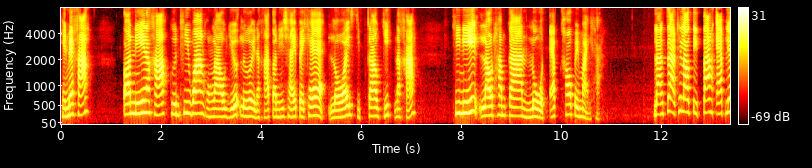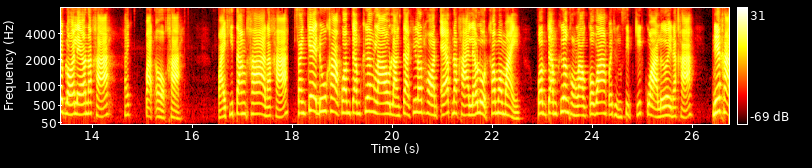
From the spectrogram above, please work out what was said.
เห็นไหมคะ ตอนนี้นะคะพื้นที่ว่างของเราเยอะเลยนะคะ ตอนนี้ใช้ไปแค่ 119กิกนะคะ ทีนี้เราทำการโหลดแอปเข้าไปใหม่ค่ะ หลังจากที่เราติดตั้งแอปเรียบร้อยแล้วนะคะ ให้ปัดออกค่ะ ไปที่ตั้งค่านะคะ สังเกตดูค่ะ ความจำเครื่องเราหลังจากที่เราถอนแอปนะคะ แล้วโหลดเข้ามาใหม่ ความจำเครื่องของเราก็ว่างไปถึง 10กิกกว่าเลยนะคะ เนี่ยค่ะ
